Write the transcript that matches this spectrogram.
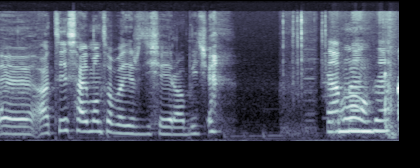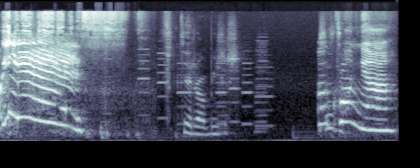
E, a ty, Simon, co będziesz dzisiaj robić? Ja będę. O jest! Co ty robisz? Mam konia.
